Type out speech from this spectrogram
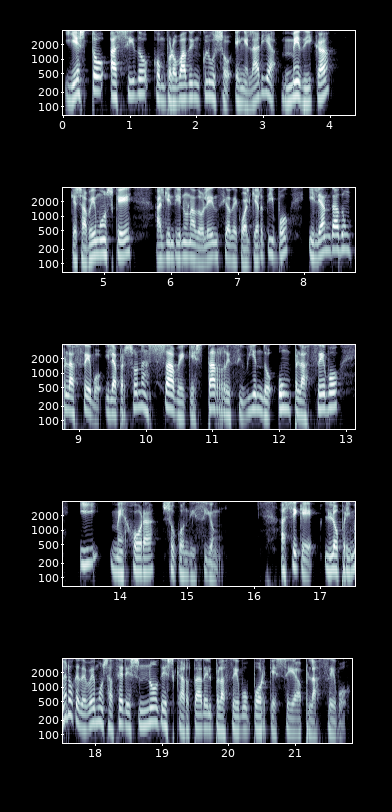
Y esto ha sido comprobado incluso en el área médica, que sabemos que alguien tiene una dolencia de cualquier tipo y le han dado un placebo y la persona sabe que está recibiendo un placebo y mejora su condición. Así que lo primero que debemos hacer es no descartar el placebo porque sea placebo,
